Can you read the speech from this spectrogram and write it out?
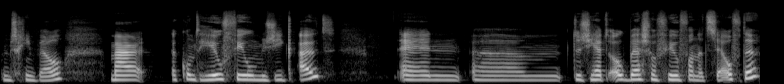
Misschien wel. Maar er komt heel veel muziek uit. En ehm, dus je hebt ook best wel veel van hetzelfde.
